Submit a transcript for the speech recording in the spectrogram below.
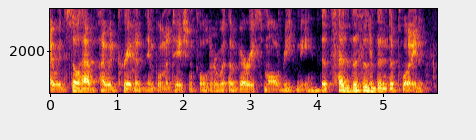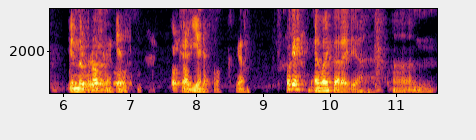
I would still have, I would create an implementation folder with a very small README that says this has been deployed in the room. Okay. Yes. Okay. Yes. Yeah. Okay, I like that idea. Um,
